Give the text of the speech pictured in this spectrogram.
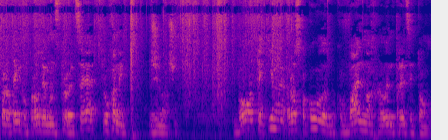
коротенько продемонструю. Це трухани жіночі. Бо такі ми розпаковували буквально хвилин 30 тому.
